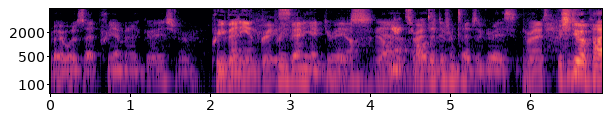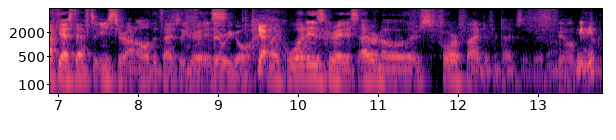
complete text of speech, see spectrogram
Right. What is that? Preeminent grace or Prevenient grace. prevenient grace? Yeah, yeah, that's All right. the different types of grace. right. We should do a podcast after Easter on all the types of grace. There we go. Yeah. Like, what is grace? I don't know. There's four or five different types of it. Yeah. on Mhm.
